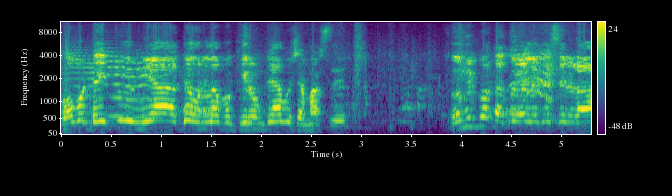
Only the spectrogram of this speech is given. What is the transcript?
খবরটা একটু নিয়ে দেখুন লাভ কিরম টাকা পয়সা মারছে। জমির কথা কইয়া লেগেছে বেড়া।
